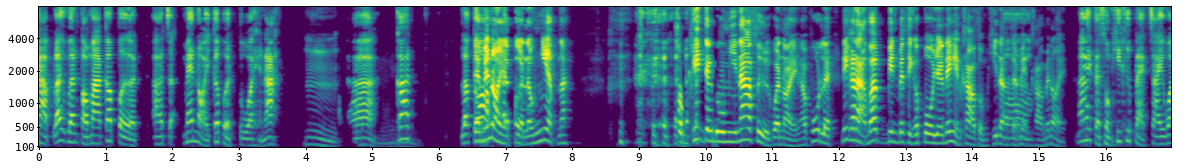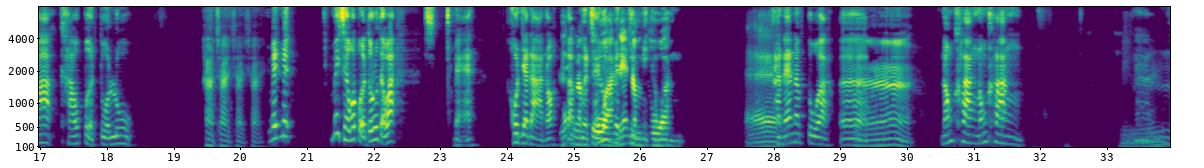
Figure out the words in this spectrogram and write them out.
กับแล้ววันต่อมาก็เปิด อาจจะแม่หน่อยก็เปิดตัวเห็นนะอืม อ่า ก็แล้วก็แต่ไม่หน่อยอะเปิดแล้วเงียบนะ สมคิดยังดูมีหน้าสื่อกว่าหน่อยเอาพูดเลย นี่ขนาดว่าบินไปสิงคโปร์ยังได้เห็นข่าวสมคิดอะแต่ไม่เห็นข่าวไม่หน่อย ไม่แต่สมคิดคือแปลกใจว่าเขาเปิดตัวลูก อ่าใช่ใช่ใช่ไม่ไม่ ไม่เชิงว่าเปิดตัวลูกแต่ว่าแหม คนอยาด่าเนาะแนะแบบนำเหมือนใช้ลูกเป็นตัวกิมมิคแนะนำตัวกับมึงเอออะแนะนำตัว เอออ่อาน้องคลังน้องคลังอื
